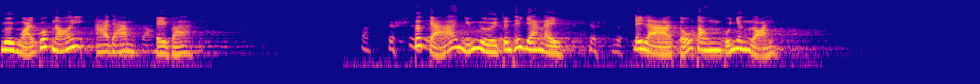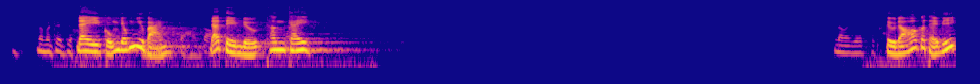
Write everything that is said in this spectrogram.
Người ngoại quốc nói adam, eva. Tất cả những người trên thế gian này, đây là tổ tông của nhân loại đây cũng giống như bạn, đã tìm được thân cây. Từ đó có thể biết,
